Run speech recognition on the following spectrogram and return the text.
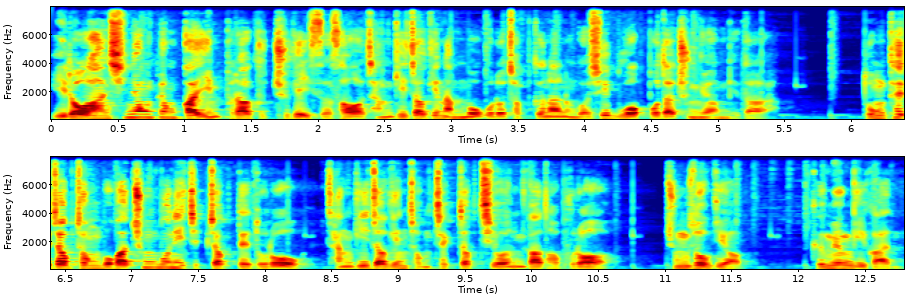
이러한 신용평가 인프라 구축에 있어서 장기적인 안목으로 접근하는 것이 무엇보다 중요합니다. 동태적 정보가 충분히 집적되도록 장기적인 정책적 지원과 더불어 중소기업, 금융기관,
